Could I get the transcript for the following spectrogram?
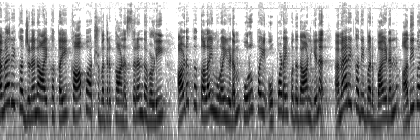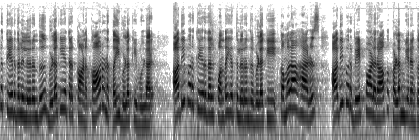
அமெரிக்க ஜனநாயகத்தை காப்பாற்றுவதற்கான சிறந்த வழி அடுத்த தலைமுறையிடம் பொறுப்பை ஒப்படைப்பதுதான் என அமெரிக்க அதிபர் பைடன் அதிபர் தேர்தலிலிருந்து விலகியதற்கான காரணத்தை விளக்கியுள்ளார். அதிபர் தேர்தல் பந்தயத்திலிருந்து விலகி கமலா ஹாரிஸ் அதிபர் வேட்பாளராக களம் இறங்க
